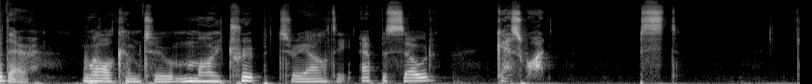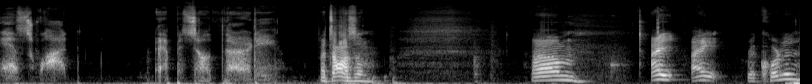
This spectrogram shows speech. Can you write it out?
there. Welcome to my trip to reality episode. Guess what? Psst. Guess what? Episode 30. That's awesome. Um I I recorded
